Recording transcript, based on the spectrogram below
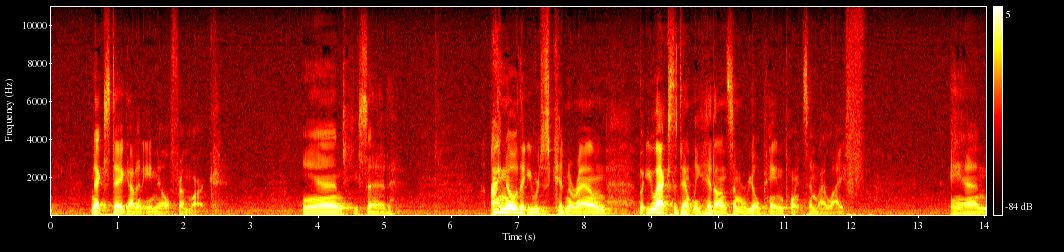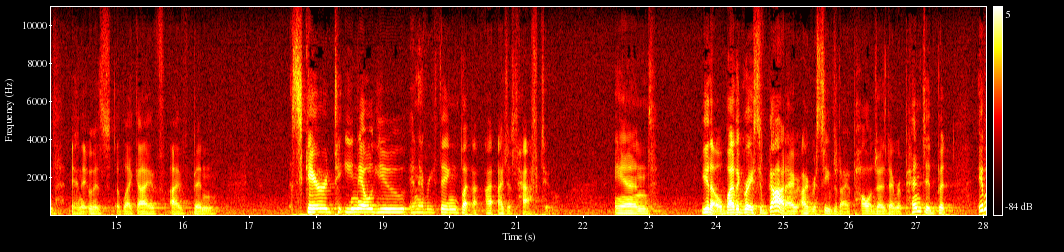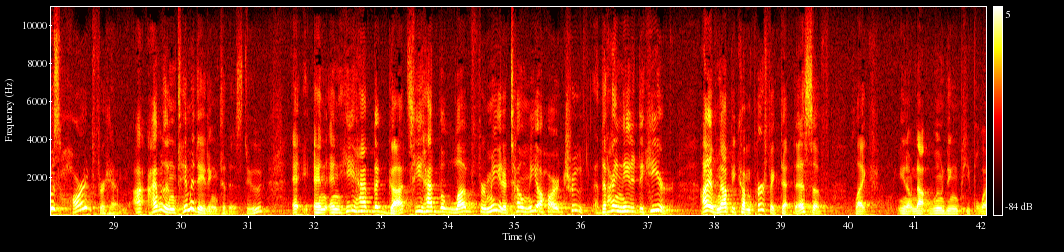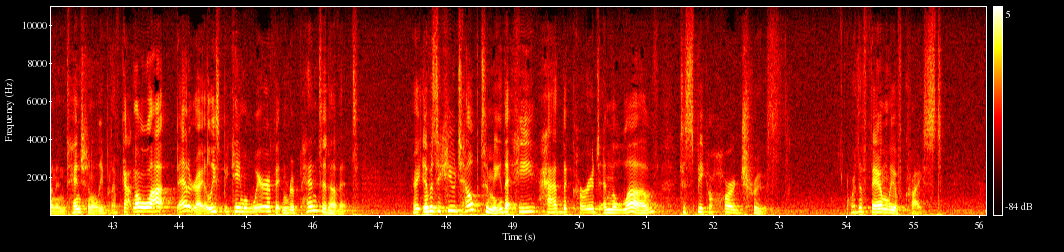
next day got an email from Mark. And he said, I know that you were just kidding around, but you accidentally hit on some real pain points in my life. And, and it was like I've, I've been scared to email you and everything, but I, I just have to. And, you know, by the grace of God, I, I received it. I apologized. I repented, but it was hard for him. I, I was intimidating to this dude. And, and, and he had the guts, he had the love for me to tell me a hard truth that I needed to hear. I have not become perfect at this, of like, you know, not wounding people unintentionally, but I've gotten a lot better. I at least became aware of it and repented of it. Right? It was a huge help to me that he had the courage and the love to speak a hard truth. We're the family of Christ.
